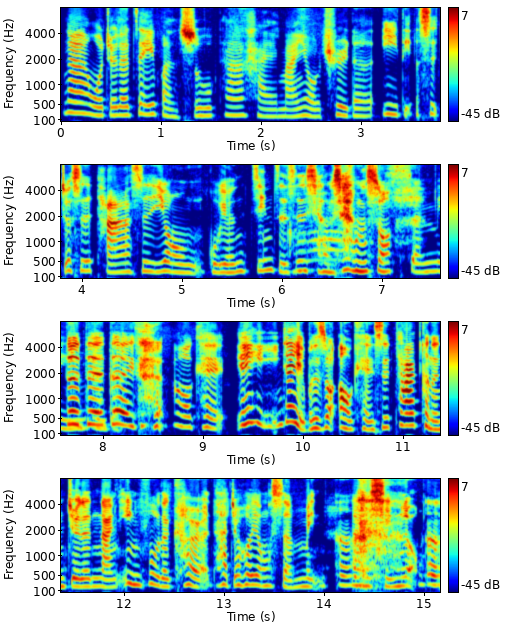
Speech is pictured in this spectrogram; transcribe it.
那我觉得这一本书它还蛮有趣的一点是，就是它是用古元金子是想象说，哦、神明对对对，，OK，，因为应该也不是说 OK，，是他可能觉得难应付的客人，他就会用神明来形容。嗯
